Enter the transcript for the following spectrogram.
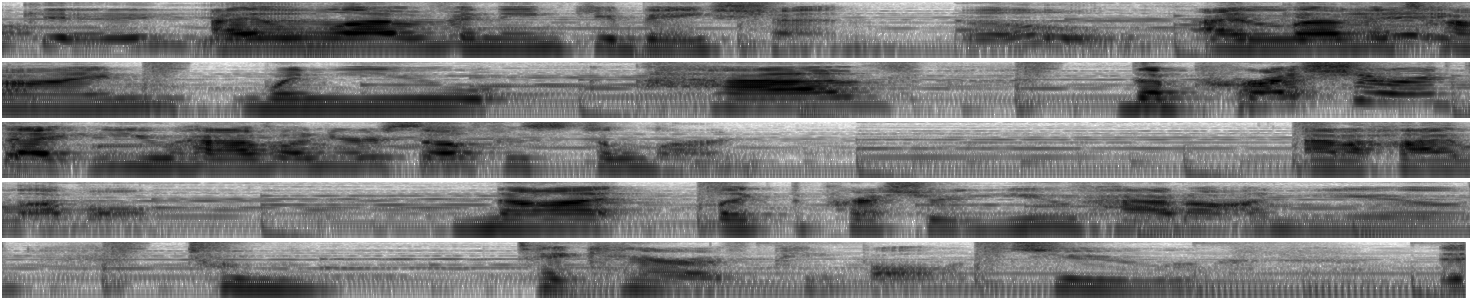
Okay. I love an incubation. Oh. I love a okay. time when you have the pressure that you have on yourself is to learn at a high level, not like the pressure you've had on you to take care of people, to uh,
